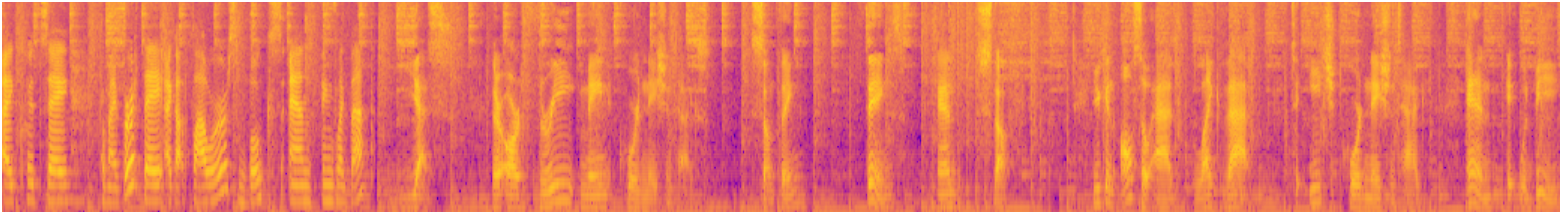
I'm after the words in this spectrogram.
I could say for my birthday, I got flowers, books, and things like that? Yes. There are three main coordination tags something, things, and stuff. You can also add like that to each coordination tag, and it would be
